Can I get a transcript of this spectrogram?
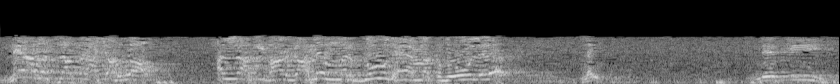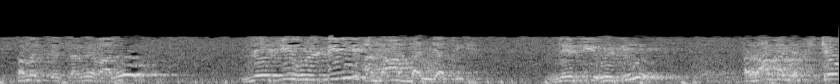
میرا مسئلہ تلاشا ہوا، اللہ کی بارگاہ میں مردود ہے، مقبول نہیں۔ نیکی سمجھ کے کرنے والوں، نیکی الٹی عذاب بن جاتی ہے۔ نیکی الٹی کیوں؟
